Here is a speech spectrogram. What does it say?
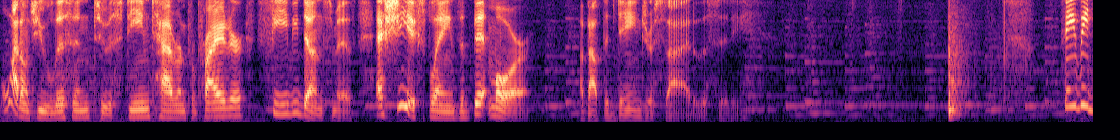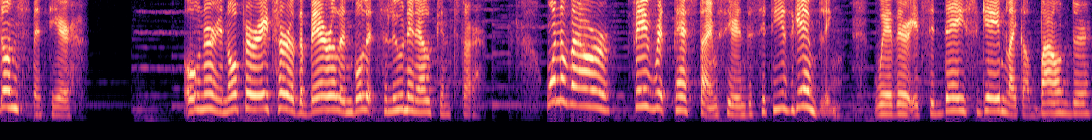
Why don't you listen to esteemed tavern proprietor Phoebe Dunsmith as she explains a bit more about the dangerous side of the city? Phoebe Dunsmith here. Owner and operator of the Barrel and Bullet Saloon in Alkenstar. One of our favorite pastimes here in the city is gambling. Whether it's a dice game like a bounder,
